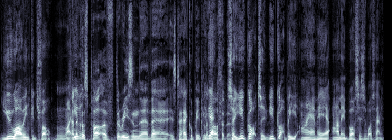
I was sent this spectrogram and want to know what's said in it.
You are in control, right? Mm. And of course, part of the reason they're there is to heckle people and yeah. laugh at them. So you've got to you've got to be. I am here. I'm in boss. This is what's happening.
